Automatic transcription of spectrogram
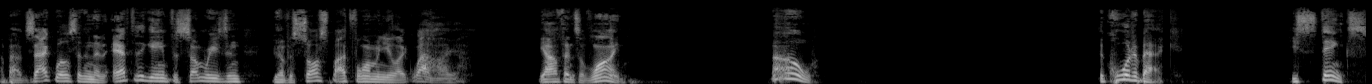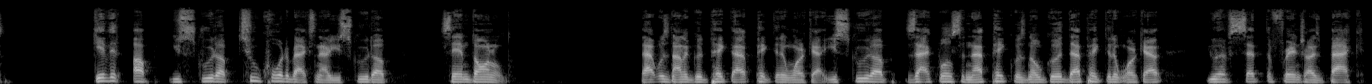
about Zach Wilson. And then after the game, for some reason, you have a soft spot for him and you're like, wow, the offensive line. No, the quarterback. He stinks. Give it up. You screwed up two quarterbacks now. You screwed up Sam Darnold. That was not a good pick. That pick didn't work out. You screwed up Zach Wilson. That pick was no good. That pick didn't work out. You have set the franchise back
